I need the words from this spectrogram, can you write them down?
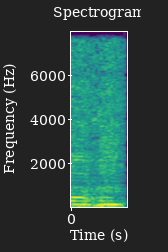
Mm-mm.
